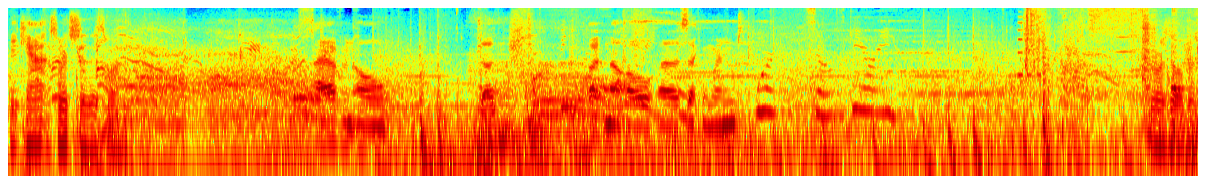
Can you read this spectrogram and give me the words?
He can't switch to this one. I have an ult. Doesn't. But not ult, uh, second wind. We're so scary. Door's open.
